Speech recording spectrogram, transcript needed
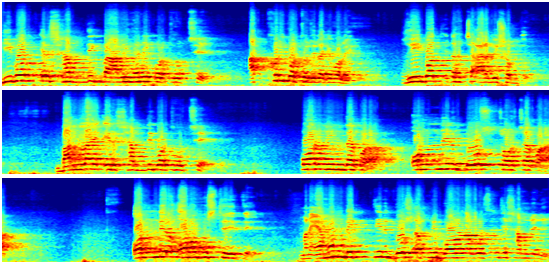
গিবত এর শাব্দিক বা আবিধানিক অর্থ হচ্ছে, আক্ষরিক অর্থ যেটাকে বলে, গিবত এটা হচ্ছে আরবি শব্দ। বাংলায় এর শাব্দিক অর্থ হচ্ছে পর নিন্দা করা, অন্যের দোষ চর্চা করা, অন্যের অনুপস্থিতিতে। মানে এমন ব্যক্তির দোষ আপনি বর্ণনা করছেন যে সামনে নেই।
